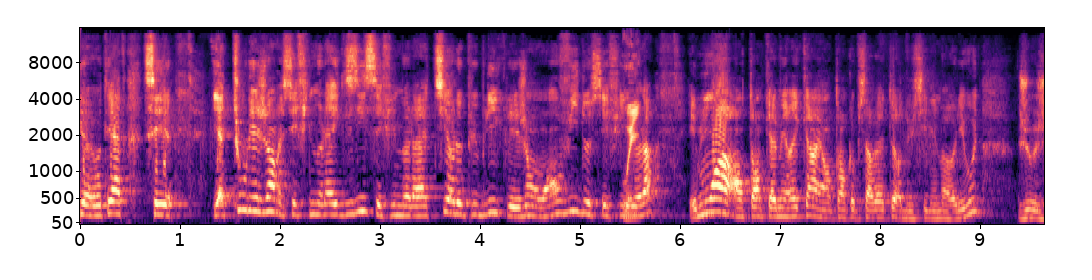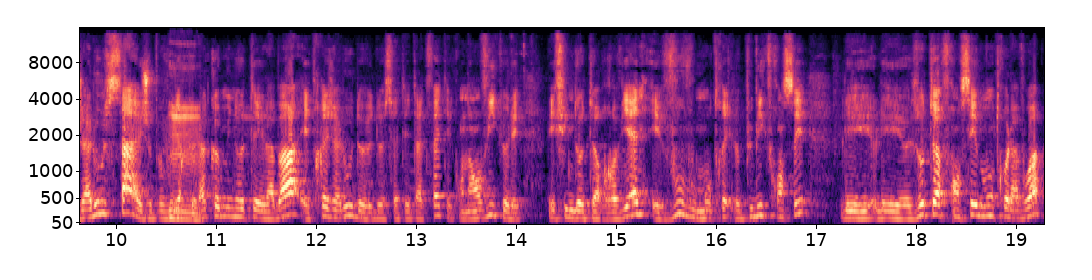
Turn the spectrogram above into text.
euh, au théâtre. C'est il y a tous les genres et ces films-là existent, ces films-là attirent le public, les gens ont envie de ces films-là. Et moi, en tant qu'Américain et en tant qu'observateur du cinéma Hollywood, je jalouse ça et je peux vous dire Hmm. que la communauté là-bas est très jaloux de, de cet état de fait et qu'on a envie que les, les films d'auteurs reviennent et vous, vous montrez, le public français, les, les auteurs français montrent la voie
